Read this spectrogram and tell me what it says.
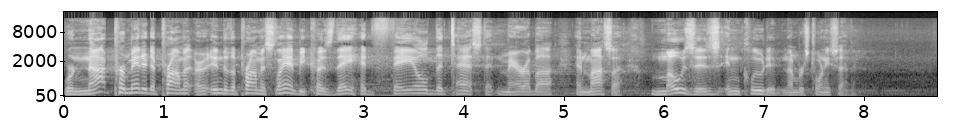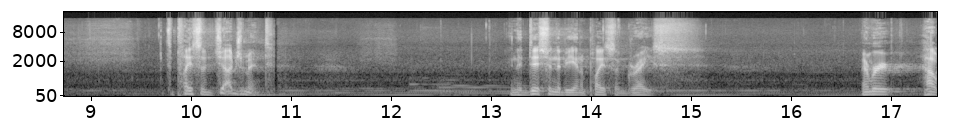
were not permitted to into the promised land because they had failed the test at Meribah and Massa, Moses included, Numbers 27. It's a place of judgment, in addition to being a place of grace. Remember how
